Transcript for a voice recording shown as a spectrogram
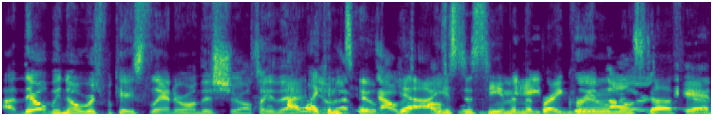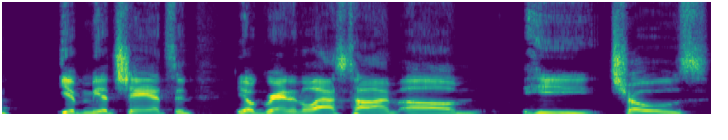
uh, there will be no Rich McKay slander on this show. I'll tell you that. I like you know, him too. Yeah, I used to see him in the break room and stuff. Yeah, give me a chance. And you know, granted, the last time um, he chose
